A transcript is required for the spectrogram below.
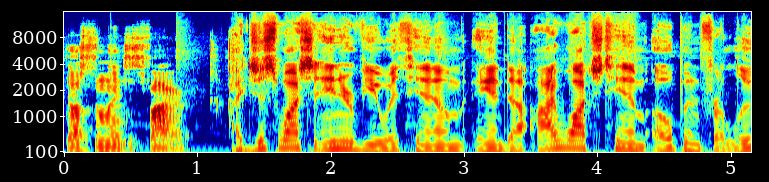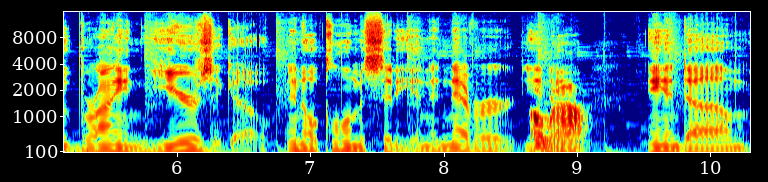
Dustin Lynch is fire. I just watched an interview with him, and uh, I watched him open for Luke Bryan years ago in Oklahoma City, and it never, you oh know, wow. and um,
